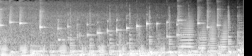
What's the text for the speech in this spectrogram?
Thank you.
